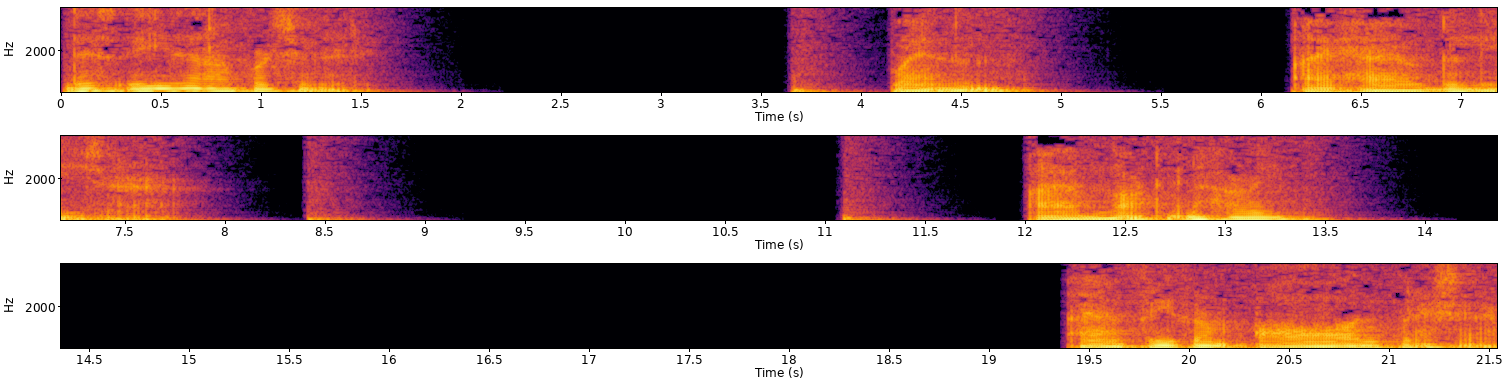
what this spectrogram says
this is an opportunity when I have the leisure. I am not in a hurry. Free from all pressure.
